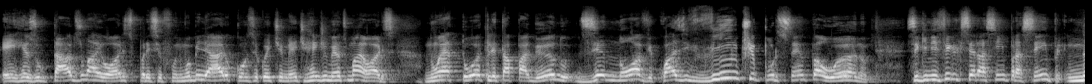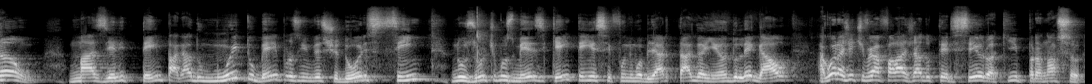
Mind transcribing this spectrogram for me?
em resultados maiores para esse fundo imobiliário, consequentemente rendimentos maiores. Não é à toa que ele está pagando 19, quase 20% ao ano. Significa que será assim para sempre? Não, mas ele tem pagado muito bem para os investidores, sim, nos últimos meses. Quem tem esse fundo imobiliário está ganhando legal. Agora a gente vai falar já do terceiro aqui para o nosso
